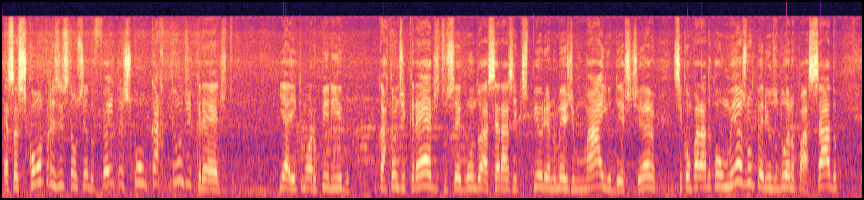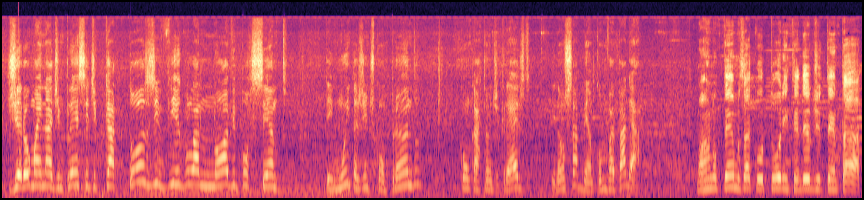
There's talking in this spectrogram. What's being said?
Essas compras estão sendo feitas com cartão de crédito. E aí que mora o perigo. Cartão de crédito, segundo a Serasa Experian, no mês de maio deste ano, se comparado com o mesmo período do ano passado, gerou uma inadimplência de 14,9%. Tem muita gente comprando com cartão de crédito e não sabendo como vai pagar. Nós não temos a cultura, entendeu, de tentar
